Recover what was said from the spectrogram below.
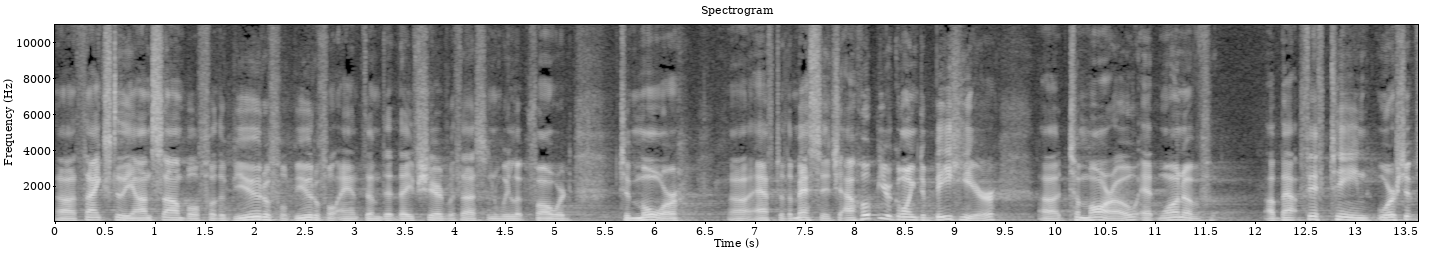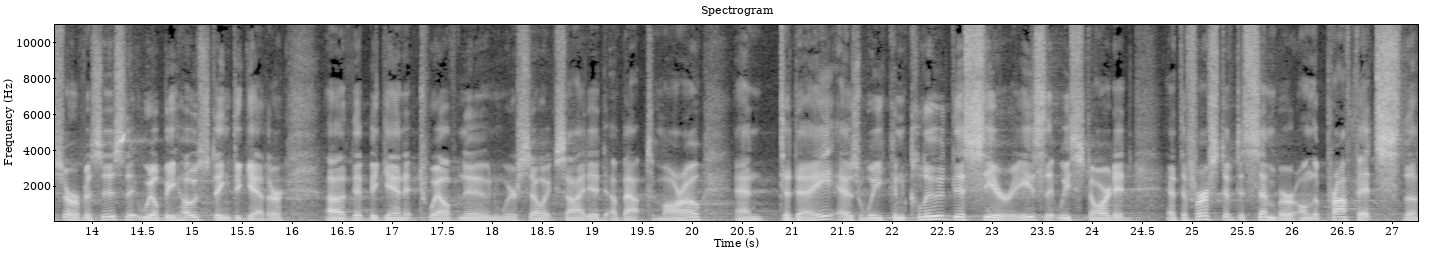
uh, thanks to the ensemble for the beautiful, beautiful anthem that they've shared with us, and we look forward to more uh, after the message. I hope you're going to be here uh, tomorrow at one of about 15 worship services that we'll be hosting together uh, that begin at 12 noon. We're so excited about tomorrow and today as we conclude this series that we started at the 1st of December on the prophets, the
